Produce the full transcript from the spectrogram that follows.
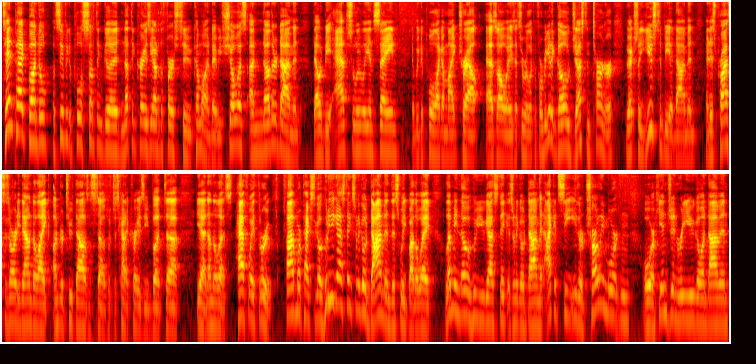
10 pack bundle. Let's see if we can pull something good. Nothing crazy out of the first two. Come on, baby. Show us another diamond. That would be absolutely insane if we could pull like a Mike Trout. As always, that's who we're looking for. We get a gold Justin Turner, who actually used to be a diamond, and his price is already down to like under 2,000 stubs, which is kind of crazy. But uh, yeah, nonetheless, halfway through. Five more packs to go. Who do you guys think is going to go diamond this week, by the way? Let me know who you guys think is going to go diamond. I could see either Charlie Morton or Hyunjin Ryu going diamond.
